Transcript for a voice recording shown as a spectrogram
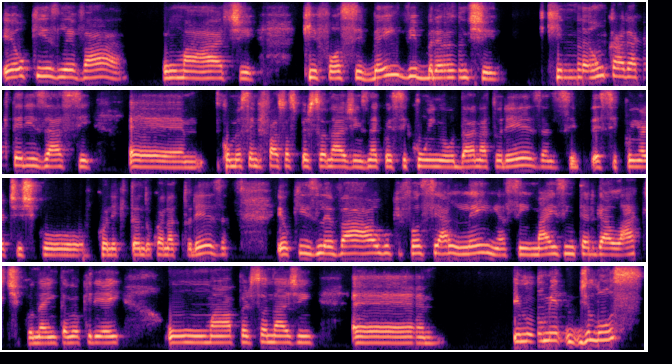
Eu quis levar uma arte que fosse bem vibrante, que não caracterizasse, é, como eu sempre faço as personagens, né, com esse cunho da natureza, esse, esse cunho artístico conectando com a natureza, eu quis levar algo que fosse além, assim, mais intergaláctico, né, então eu criei uma personagem é, de luz,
